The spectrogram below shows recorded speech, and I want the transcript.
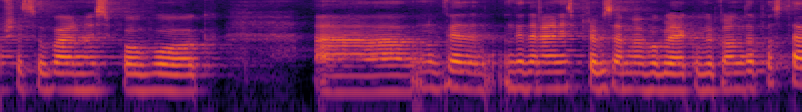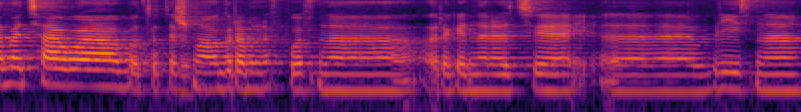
przesuwalność powłok. No generalnie sprawdzamy w ogóle, jak wygląda postawa ciała, bo to też ma ogromny wpływ na regenerację e, blizny,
